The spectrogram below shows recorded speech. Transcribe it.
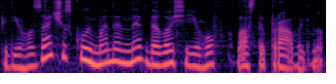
під його зачіску, і мене не вдалося його вкласти правильно.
